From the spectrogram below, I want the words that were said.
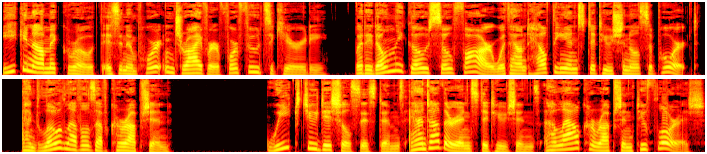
Economic growth is an important driver for food security, but it only goes so far without healthy institutional support and low levels of corruption. Weak judicial systems and other institutions allow corruption to flourish,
